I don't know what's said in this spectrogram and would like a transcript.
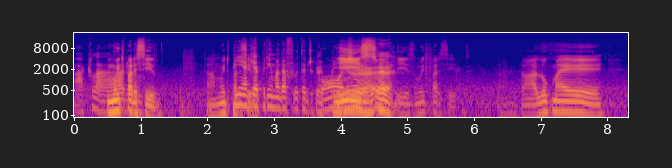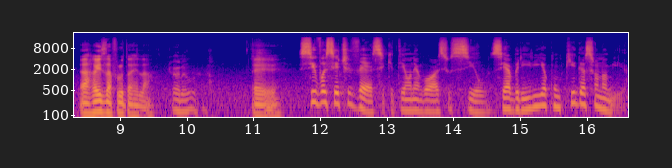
Ah, claro. Muito parecido. Tá, muito Pinha parecido. que é prima da fruta de É, concha. pinha, Isso, É, isso, muito parecido. Tá, Então, a lúcuma é a raiz da fruta de lá. Caramba. É, Se você tivesse que ter um negócio seu, se abriria com que gastronomia?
